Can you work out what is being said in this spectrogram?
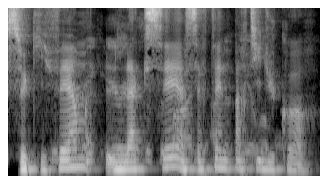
ce qui ferme l'accès à certaines parties du corps.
